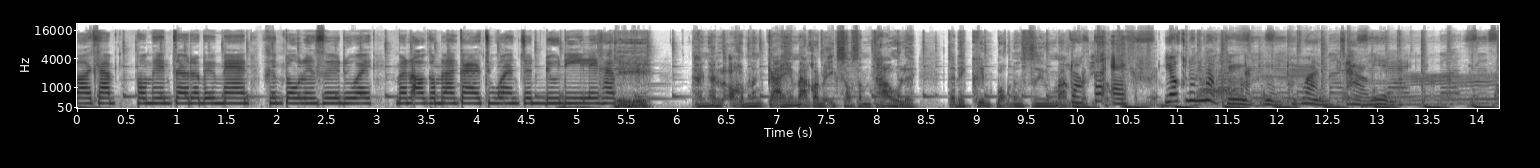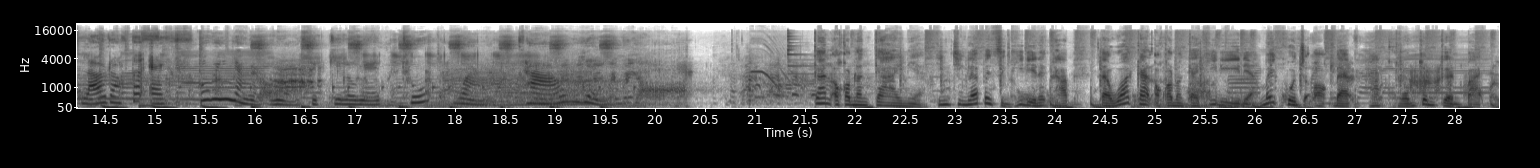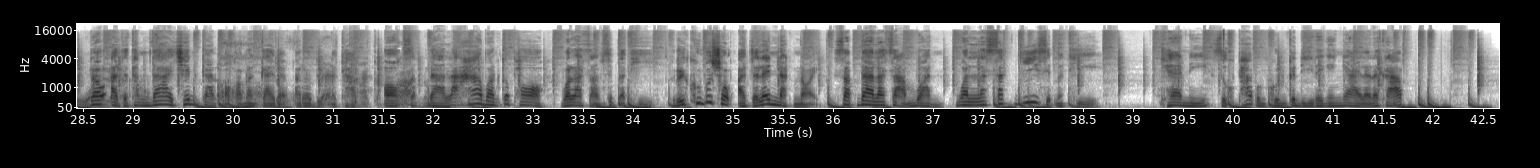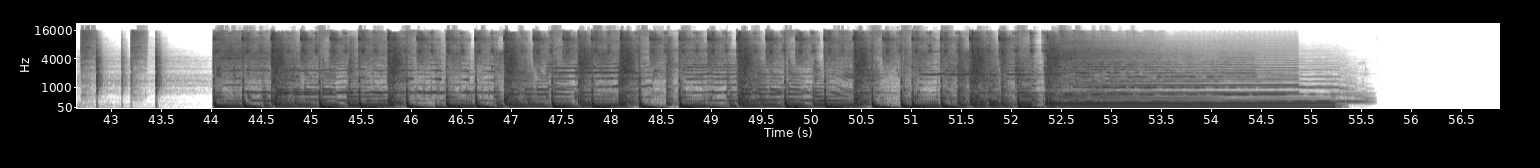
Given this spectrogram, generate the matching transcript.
บอสครับ ผมเห็นเจอระเบิดแมน ขึ้นโปกหนังสือด้วย มันออกกำลังกายทุกวันจนดูดีเลยครับดีถ้างั้นเราออกกำลังกายให้มากกว่านี้อีกสองสามเท่าเลย จะได้ขึ้นปกหนังสือมากกดว่านี้รอีกเอ็กซ์ยกน้ำหนักอย่างหนักหน่วงทุกวันเช้าเย็น แล้วดรเอ็กซ์ก็วิ่งอย่างหนักหน่วง10 กิโลเมตรทุกวันเช้าเย็น การออกกำลังกายเนี่ยจริง ๆ แล้วเป็นสิ่งที่ดีนะครับ แต่ว่าการออกกำลังกายที่ดีเนี่ยไม่ควรจะออกแบบหักโหมจนเกินไป เราอาจจะทำได้เช่นการออกกำลังกายแบบแอโรบิกนะครับ ออกสัปดาห์ละ 5 วันก็พอวันละ 30 นาที หรือคุณผู้ชมอาจจะเล่นหนักหน่อย สัปดาห์ละ 3 วัน วันละสัก 20 นาที แค่นี้สุขภาพของคุณก็ดีได้ง่าย ๆ แล้วนะครับ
